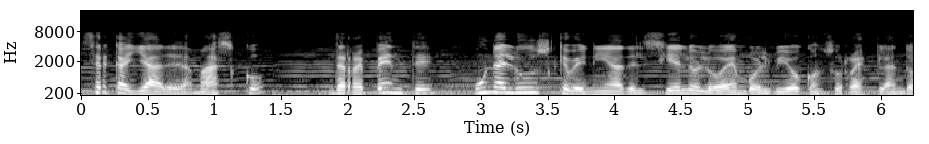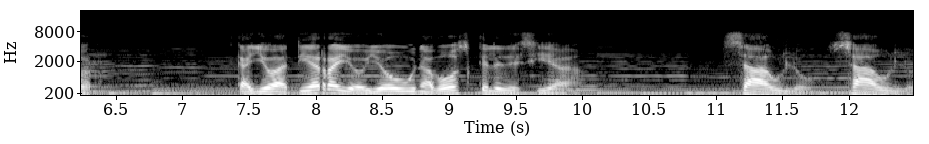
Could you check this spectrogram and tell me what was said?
cerca ya de Damasco, de repente, una luz que venía del cielo lo envolvió con su resplandor. Cayó a tierra y oyó una voz que le decía, Saulo, Saulo,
